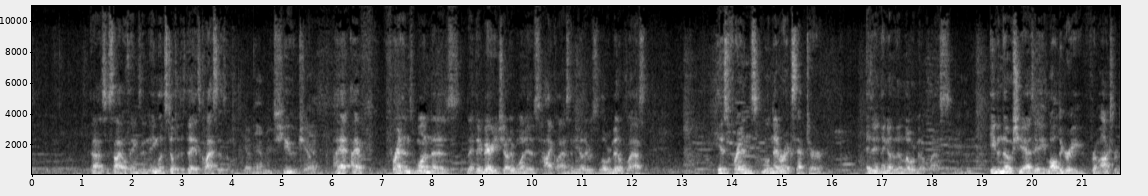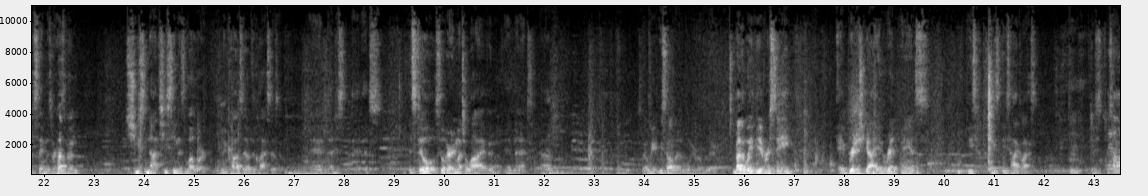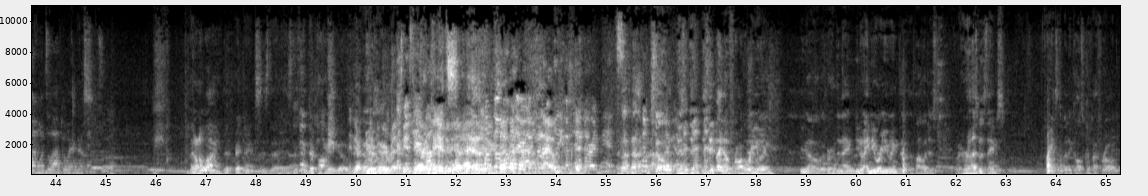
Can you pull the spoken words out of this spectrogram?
uh, societal things in England still to this day is classism. Yep. Yeah. It's huge. Yeah. I, ha- I have friends, one that is, that they married each other, one is high class and the other is lower middle class. His friends will never accept her as anything other than lower middle class. Even though she has a law degree from Oxford, the same as her husband, she's not, she's seen as lower because of the classism. And I just, it's, it's still, still very much alive in, in that. Um, so we, we saw that when we were over there. By the way, if you ever see a British guy in red pants, he's, he's, he's high class. Just, They're just the only ones allowed to wear red pants. I don't know why, but red pants is the, is the thing. They're posh. I'm gonna go. Maybe I'll go wear over there. red I gonna pants. say, Red I'm- pants. I'm going over there. I'm gonna leave. I'm taking my red pants. So, does, does, does anybody know Frog Orr Ewing? You know, ever heard the name? Do you know Amy Orr Ewing, the, the apologist? Her husband's name's Francis, but he calls goes by Frog.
